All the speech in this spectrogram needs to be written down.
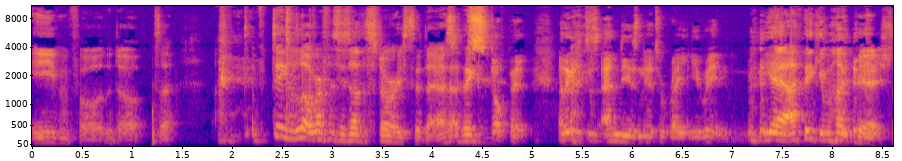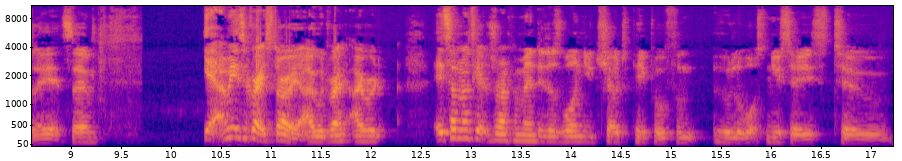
even for the Doctor. I'm doing a lot of references to other stories today. I think stop it. I think it's because Andy isn't here to rein you in. yeah, I think it might be actually. It's um, yeah, I mean it's a great story. I would, re- I would. It sometimes gets recommended as one you'd show to people from who watch new series to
